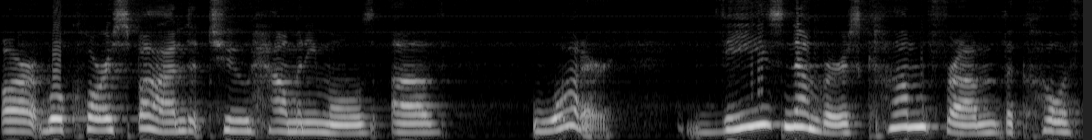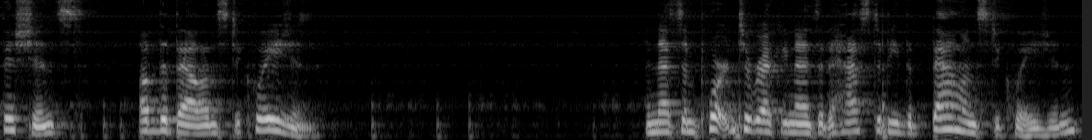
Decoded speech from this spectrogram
are will correspond to how many moles of water? These numbers come from the coefficients of the balanced equation. And that's important to recognize that it has to be the balanced equation.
